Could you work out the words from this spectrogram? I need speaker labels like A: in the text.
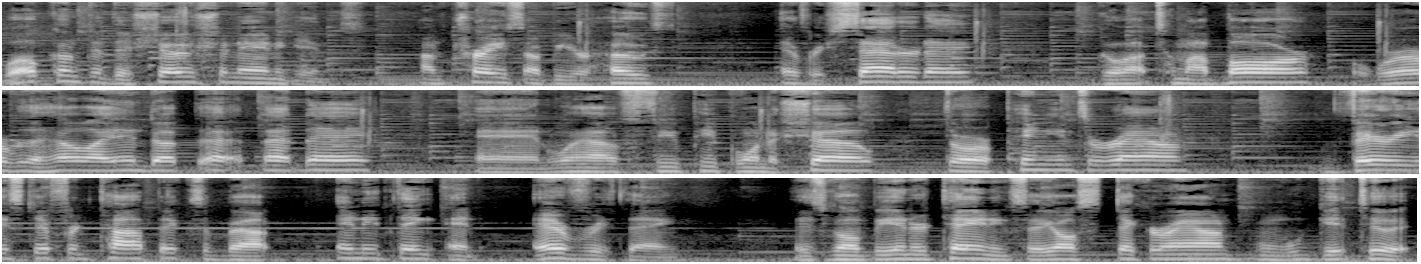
A: Welcome to the show Shenanigans. I'm Trace, I'll be your host every Saturday. Go out to my bar or wherever the hell I end up that, that day, and we'll have a few people on the show, throw our opinions around, various different topics about anything and everything. It's going to be entertaining, so y'all stick around and we'll get to it.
